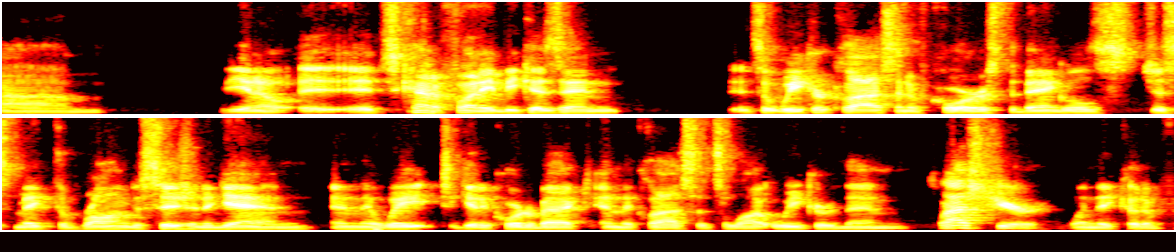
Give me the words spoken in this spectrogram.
um, you know, it, it's kind of funny because then it's a weaker class, and of course, the Bengals just make the wrong decision again, and they wait to get a quarterback in the class that's a lot weaker than last year when they could have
